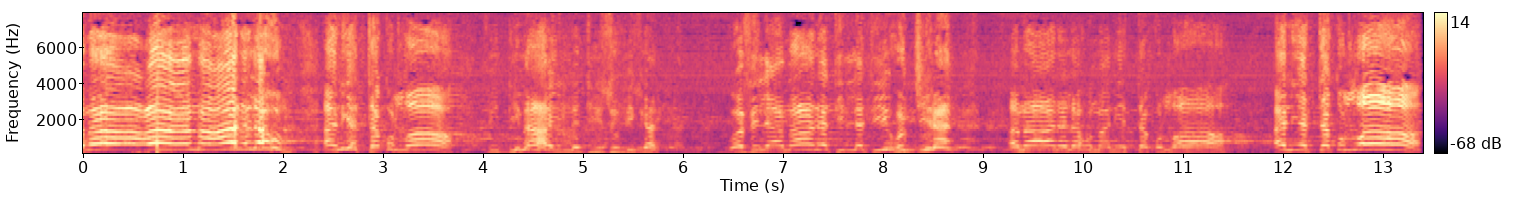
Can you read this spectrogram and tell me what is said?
أما آن لهم أن يتقوا الله في الدماء التي سفكت وفي الأمانة التي هجرت. أما آن لهم أن يتقوا الله أن يتقوا الله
